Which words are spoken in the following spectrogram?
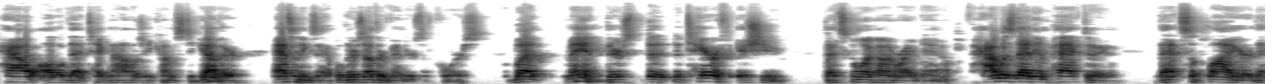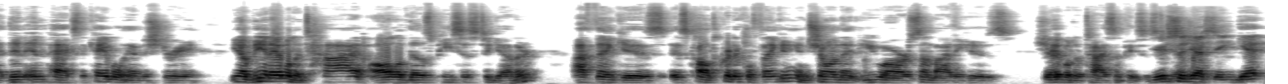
how all of that technology comes together. As an example, there's other vendors, of course, but man, there's the, the tariff issue that's going on right now. How is that impacting that supplier that then impacts the cable industry, you know, being able to tie all of those pieces together, I think is, is called critical thinking and showing that you are somebody who's sure. able to tie some pieces You're together. suggesting get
